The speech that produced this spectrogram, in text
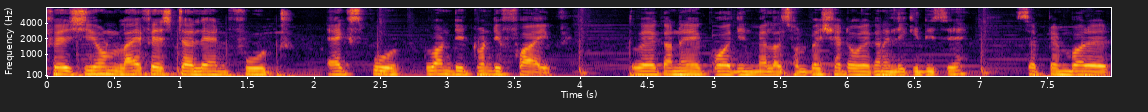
fashion lifestyle and food export twenty twenty five তো এখানে কয়দিন মেলা চলবে সেটাও এখানে লিখে দিছে। সেপ্টেম্বরের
